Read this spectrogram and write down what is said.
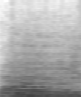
Música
